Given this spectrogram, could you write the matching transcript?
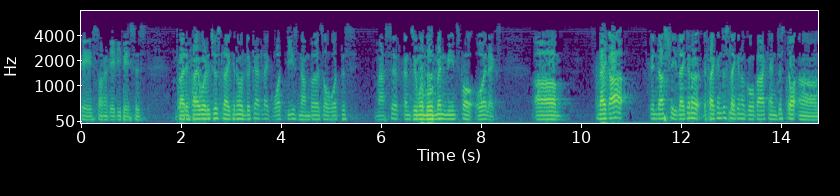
face on a daily basis. But if I were to just like, you know, look at like what these numbers or what this massive consumer movement means for OLX, um, like our industry, like, you know, if I can just like, you know, go back and just talk, uh,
